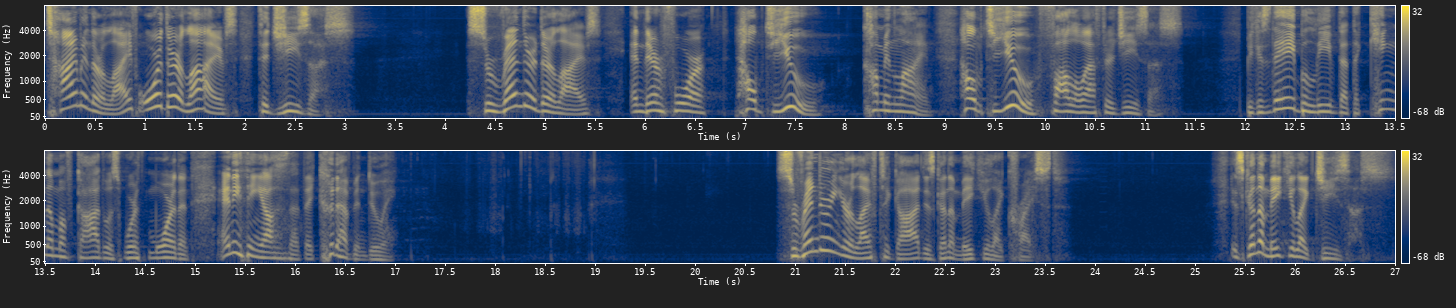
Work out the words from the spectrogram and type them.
time in their life or their lives to Jesus, surrendered their lives, and therefore helped you come in line, helped you follow after Jesus. Because they believed that the kingdom of God was worth more than anything else that they could have been doing. Surrendering your life to God is going to make you like Christ. It's going to make you like Jesus.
